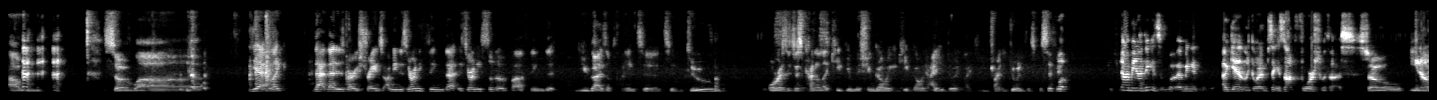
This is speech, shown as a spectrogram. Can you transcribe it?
um, so uh, yeah, like that. That is very strange. I mean, is there anything that is there any sort of uh, thing that you guys are planning to to do, or is it just kind of like keep your mission going and keep going? How you doing? Like, are you trying to do anything specific? Well, I mean, I think it's. I mean, it, again, like what I'm saying, it's not forced with us. So you know,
